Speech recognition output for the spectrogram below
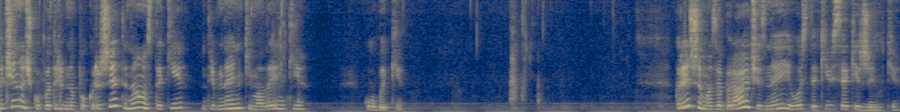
Печіночку потрібно покришити на ось такі дрібненькі маленькі кубики. Кришимо, забираючи з неї ось такі всякі жилки.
